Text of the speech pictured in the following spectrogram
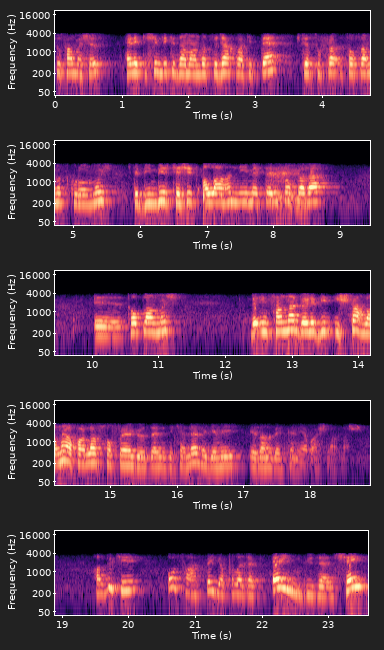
susamışız. Hele ki şimdiki zamanda sıcak vakitte işte sofra, soframız kurulmuş, işte bin bir çeşit Allah'ın nimetleri sofrada e, toplanmış ve insanlar böyle bir iştahla ne yaparlar? Sofraya gözlerini dikerler ve yemeği ezanı beklemeye başlarlar. Halbuki o saatte yapılacak en güzel şey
